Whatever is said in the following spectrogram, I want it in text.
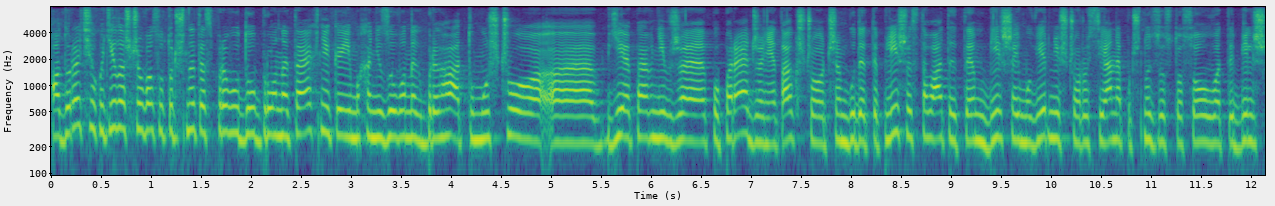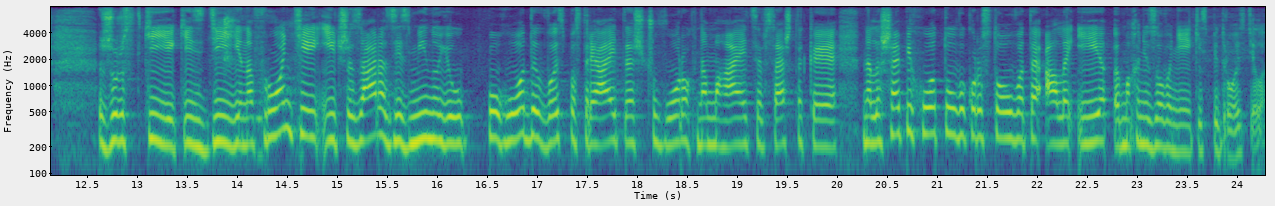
А до речі, хотіла ще вас уточнити з приводу бронетехніки і механізованих бригад, тому що е, є певні вже попередження, так що чим буде тепліше ставати, тим більше ймовірність, що росіяни почнуть застосовувати більш жорсткі якісь дії на фронті. І чи зараз зі зміною погоди ви спостерігаєте, що ворог намагається все ж таки не лише піхоту використовувати, але і механізовані якісь підрозділи?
